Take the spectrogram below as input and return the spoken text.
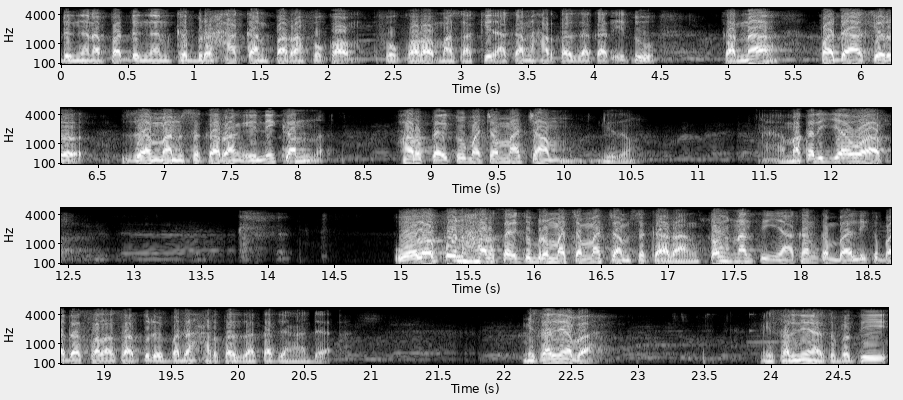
dengan apa? Dengan keberhakan para fuqara masakin akan harta zakat itu. Karena pada akhir zaman sekarang ini kan harta itu macam-macam gitu. Nah, maka dijawab, Walaupun harta itu bermacam-macam sekarang, toh nantinya akan kembali kepada salah satu daripada harta zakat yang ada. Misalnya apa? Misalnya seperti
